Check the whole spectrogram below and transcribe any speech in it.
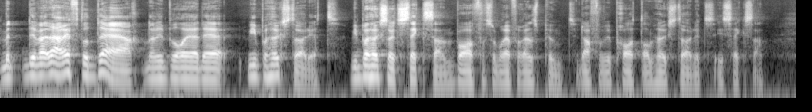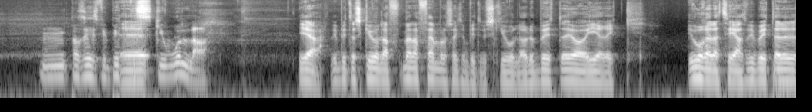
Men det var därefter där, när vi började... Vi på högstadiet. Vi började högstadiet sexan, bara för, som referenspunkt. Därför vi pratar om högstadiet i sexan. Mm, precis, vi bytte Eh. skola. Ja, vi bytte skola. Mellan femman och sexan bytte vi skola. Och då bytte jag och Erik... Orelaterat, vi bytte...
